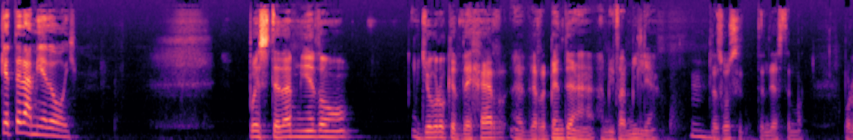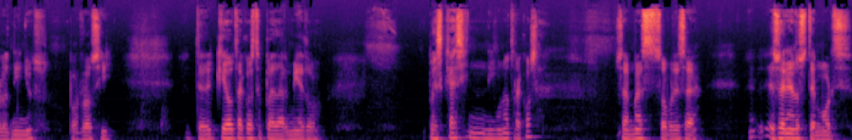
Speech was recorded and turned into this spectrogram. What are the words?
¿Qué te da miedo hoy? Pues te da miedo, yo creo que dejar eh, de repente a, mi familia, las cosas que tendrías temor por los niños, por Rosy. ¿Qué otra cosa te puede dar miedo? Pues casi ninguna otra cosa. O sea, más sobre esa. Eso eran los temores.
